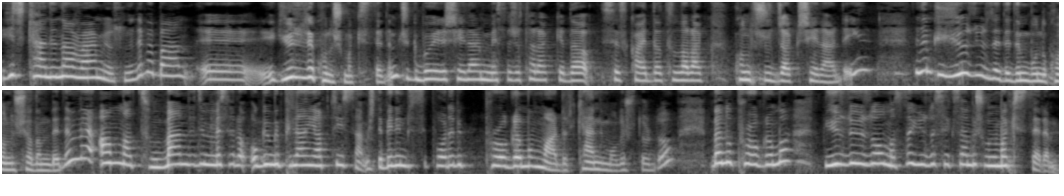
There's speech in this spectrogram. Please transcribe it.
hiç kendinden vermiyorsun dedi ve ben e, yüz yüze konuşmak istedim. Çünkü böyle şeyler mesaj atarak ya da ses kaydı atılarak konuşulacak şeyler değil. Dedim ki yüz yüze dedim bunu konuşalım dedim ve anlattım. Ben dedim mesela o gün bir plan yaptıysam işte benim sporda bir programım vardır kendim oluşturduğum. Ben o programa yüzde yüz olmasa da yüzde seksen beş uymak isterim.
